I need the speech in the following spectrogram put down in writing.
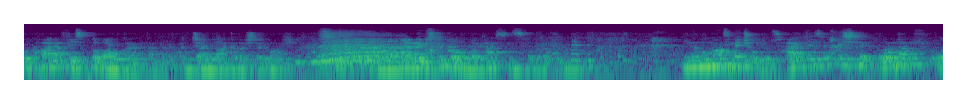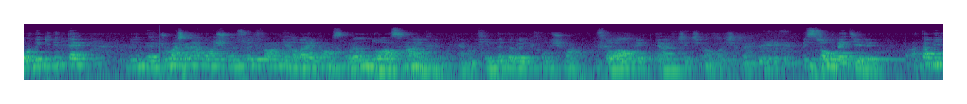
burada hala Facebook'ta var bu karakterler. Acayip de arkadaşları var. Lara Yüzgükoğlu bakarsınız fotoğrafına. İnanılmaz meç oluyoruz herkesle ve şimdi oradan, orada gidip de bir, e, Cumhurbaşkanı Erdoğan şunu söyledi falan diye haber yapamazsın. Oranın doğasına aykırı. Tinder'da böyle bir konuşma doğal ve gerçekçi mi Allah aşkına? Bir sohbet yeri. Hatta bir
